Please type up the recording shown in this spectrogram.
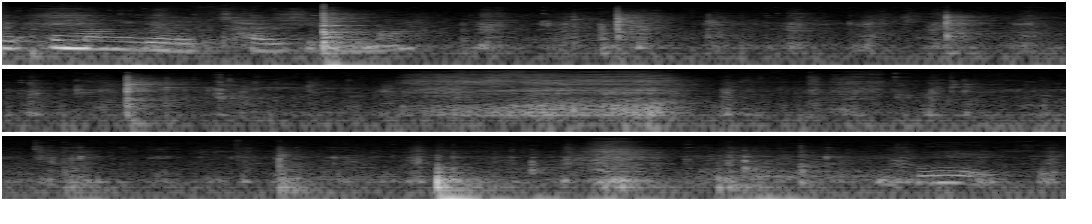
조그만 게 잘 식나? 뭐야 이게?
